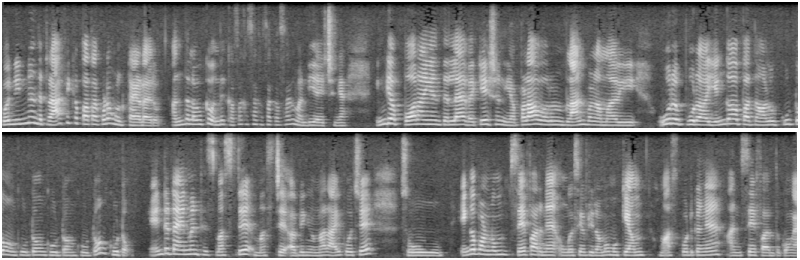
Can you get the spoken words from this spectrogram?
போய் நின்று அந்த டிராஃபிக்கை பார்த்தா கூட உங்களுக்கு டயர்ட் அந்தளவுக்கு வந்து கச கச கச கசன்னு வண்டி ஆயிடுச்சுங்க. எங்கே போகிறாங்கன்னு தெரில வெக்கேஷன் எப்படா வரும்னு பிளான் பண்ண மாதிரி ஊரை பூரா எங்கே பார்த்தாலும் கூட்டம் கூட்டம் கூட்டம் கூட்டம் கூட்டம். என்டர்டைன்மெண்ட் இஸ் மஸ்ட்டு மஸ்ட்டு அப்படிங்கிற மாதிரி ஆகிப்போச்சு ஸோ எங்கே பண்ணணும் சேஃபாக இருங்க. உங்கள் சேஃப்டி ரொம்ப முக்கியம். மாஸ்க் போட்டுக்கோங்க. அண்ட் சேஃபாக இருந்துக்கோங்க.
